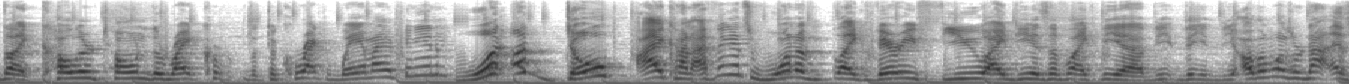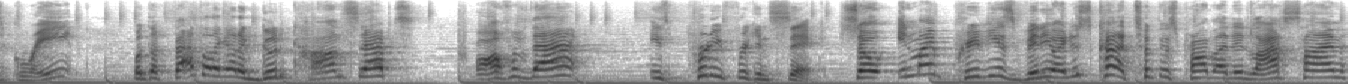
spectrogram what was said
like color tone the right the correct way in my opinion what a dope icon i think it's one of like very few ideas of like the uh the the, the other ones were not as great but the fact that i got a good concept off of that is pretty freaking sick. So in my previous video, I just kind of took this prompt I did last time,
